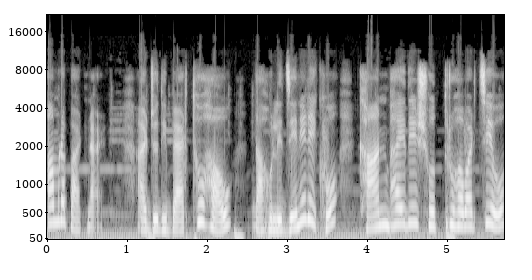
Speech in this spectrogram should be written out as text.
আমরা পার্টনার। আর যদি ব্যর্থ হও, তাহলে জেনে রেখো, খান ভাইদের শত্রু হওয়ার চেয়েও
